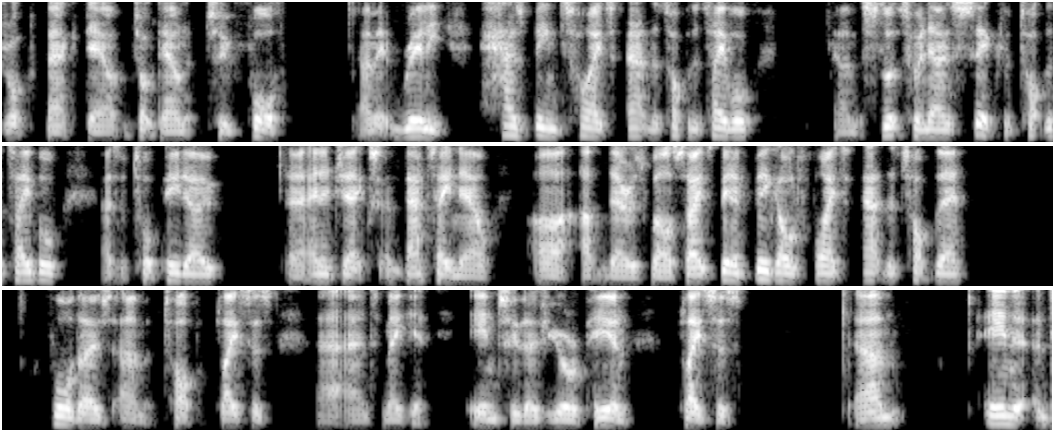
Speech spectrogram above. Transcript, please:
dropped back down, dropped down to fourth. Um, it really has been tight at the top of the table. Um, Sluts, are now in sixth, atop the table, as a Torpedo, uh, Energex, and Bate now are up there as well. So it's been a big old fight at the top there for those um, top places uh, and to make it into those European places. Um, in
